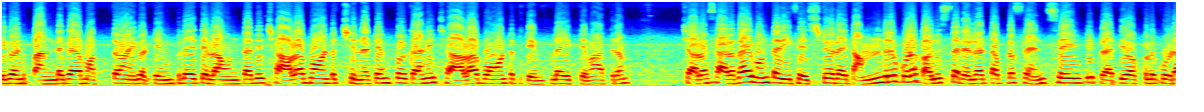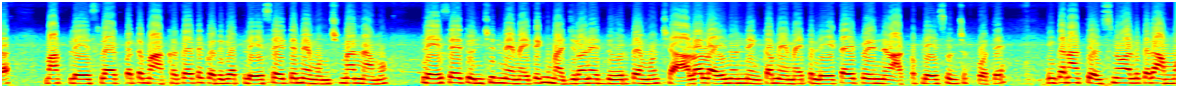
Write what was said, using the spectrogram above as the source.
ఇగోండి పండగ మొత్తం ఇక టెంపుల్ అయితే ఇలా ఉంటుంది. చాలా బాగుంటుంది. చిన్న టెంపుల్ కానీ చాలా బాగుంటుంది టెంపుల్ అయితే మాత్రం. చాలా సరదాగా ఉంటుంది ఈ ఫెస్టివల్ అయితే. అందరూ కూడా కలుస్తారు. వెళ్ళేటప్పుడు ఫ్రెండ్స్ ఏంటి? ప్రతి ఒక్కరు కూడా. మాకు ప్లేస్ లేకపోతే మా అక్కకైతే కొద్దిగా ప్లేస్ అయితే మేము ఉంచమన్నాము. ప్లేస్ అయితే ఉంచింది. మేమైతే ఇంక మధ్యలోనే దూరిపోయాము. చాలా లైన్ ఉంది. ఇంకా మేమైతే లేట్ అయిపోయింది. అక్క ప్లేస్ ఉంచకపోతే. ఇంకా నాకు తెలిసిన వాళ్ళు కదా అమ్మ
